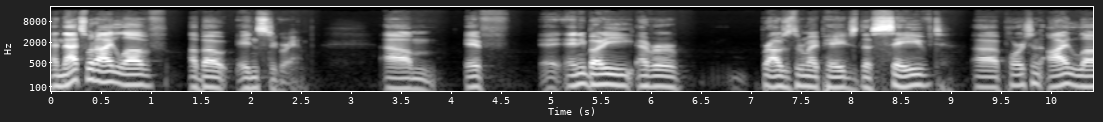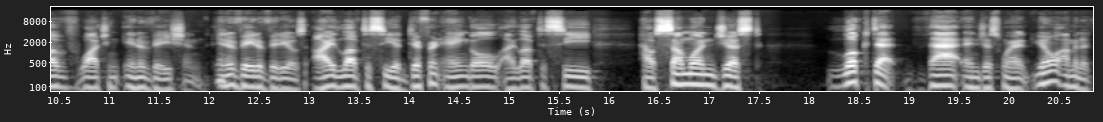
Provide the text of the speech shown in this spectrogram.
And that's what I love about Instagram. Um, if anybody ever browses through my page, the saved uh, portion, I love watching innovation, innovative videos. I love to see a different angle. I love to see how someone just looked at that and just went, you know, I'm going to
